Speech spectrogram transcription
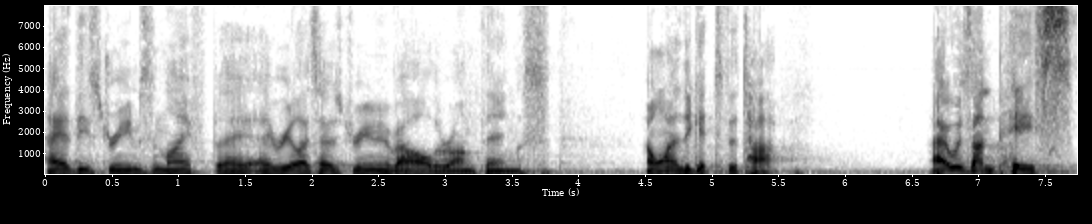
I had these dreams in life, but I, I, realized I was dreaming about all the wrong things. I wanted to get to the top. I was on pace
